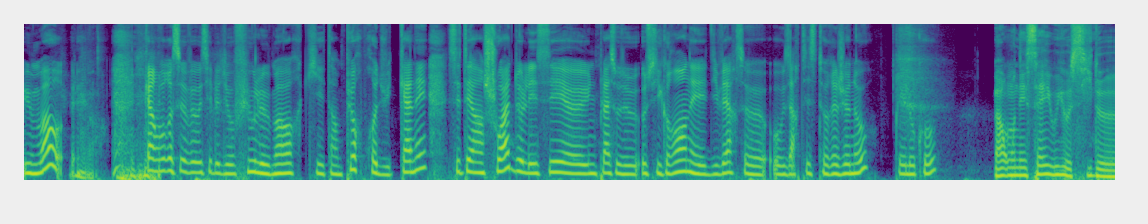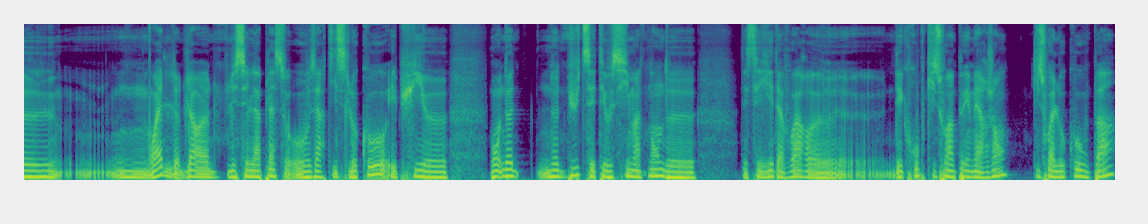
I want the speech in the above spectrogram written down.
Humor, car vous recevez aussi le duo Full Humor qui est un pur produit canet. C'était un choix de laisser euh, une place aussi grande et diverse euh, aux artistes régionaux et locaux bah, On essaye, oui, aussi de, ouais, de, laisser la place aux, artistes locaux. Et puis, euh, bon, notre, notre but, c'était aussi maintenant de d'essayer d'avoir euh, des groupes qui soient un peu émergents, qui soient locaux ou pas.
